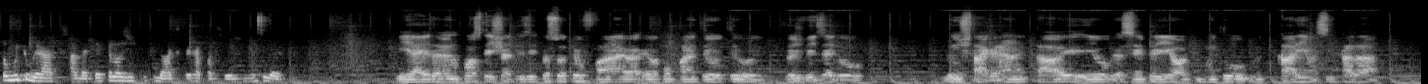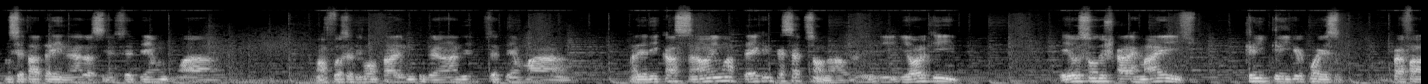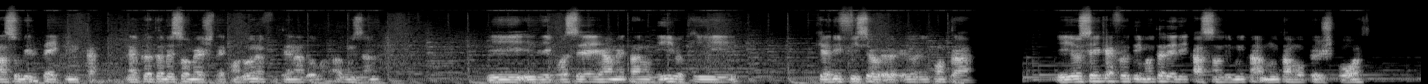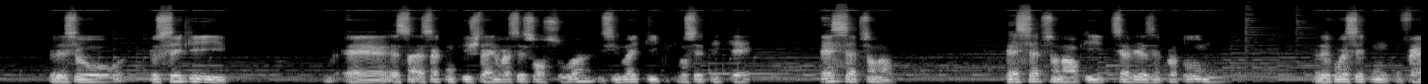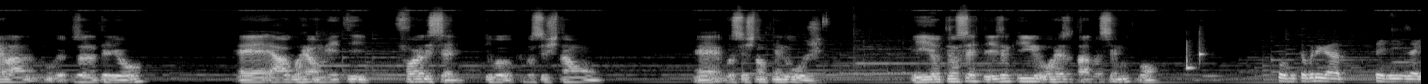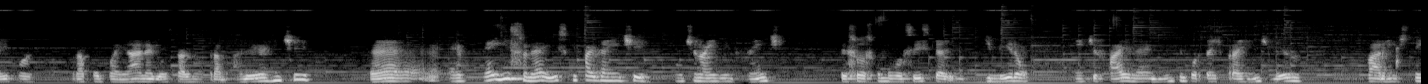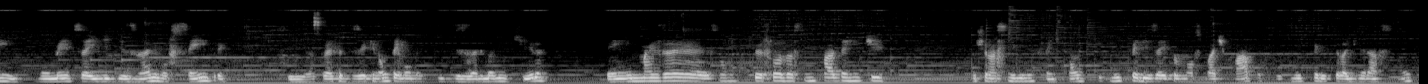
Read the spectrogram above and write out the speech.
sou muito grato, sabe? Até pelas dificuldades que eu já passei, eu sou muito grato. E aí eu também não posso deixar de dizer que eu sou teu fã, eu, eu acompanho teu, teu, teus vídeos aí do, do Instagram e tal, e eu, eu sempre olho com muito, muito carinho, assim, cada... Você está treinando, assim, você tem uma, uma força de vontade muito grande, você tem uma, uma dedicação e uma técnica excepcional. Né? E, e olha que eu sou um dos caras mais cri-cri que eu conheço para falar sobre técnica, né? Porque eu também sou mestre de taekwondo, né? Fui treinador há alguns anos. E, e você realmente está num nível que, que é difícil eu, eu, encontrar. E eu sei que é fruto de muita dedicação, de muita, muito amor pelo esporte. Por isso eu, eu sei que é, essa, essa conquista aí não vai ser só sua, e sim da equipe que você tem que é excepcional. Excepcional, que serve de exemplo para todo mundo. Eu conversei com, com o Fer lá no episódio anterior. É algo realmente fora de série que, que vocês estão é, vocês estão tendo hoje. E eu tenho certeza que o resultado vai ser muito bom. Pô, muito obrigado. Feliz aí por, por acompanhar, né? Gostar do meu trabalho. E a gente. É, é, é isso, né? É isso que faz a gente continuar indo em frente. Pessoas como vocês que admiram a gente faz, né? É muito importante pra gente mesmo. Claro, a gente tem momentos aí de desânimo sempre. Se atleta dizer que não tem momento de desânimo é mentira. Tem, mas é, são pessoas assim que fazem a gente continuar seguindo em frente. Então, fico muito feliz aí pelo nosso bate-papo, fico muito feliz pela admiração.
